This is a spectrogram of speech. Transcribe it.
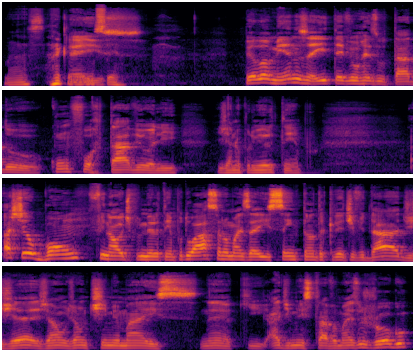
Mas é isso. Pelo menos aí teve um resultado confortável ali já no primeiro tempo. Achei o bom final de primeiro tempo do Arsenal, mas aí sem tanta criatividade, já, já, já um time mais, né, que administrava mais o jogo.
